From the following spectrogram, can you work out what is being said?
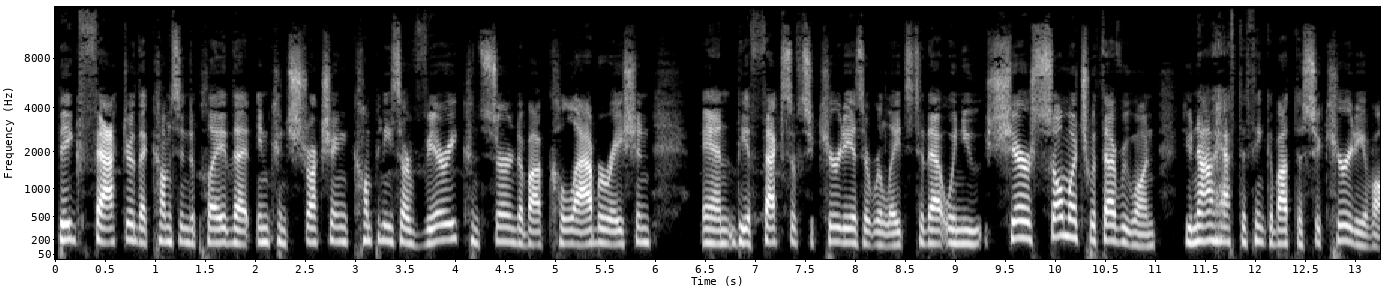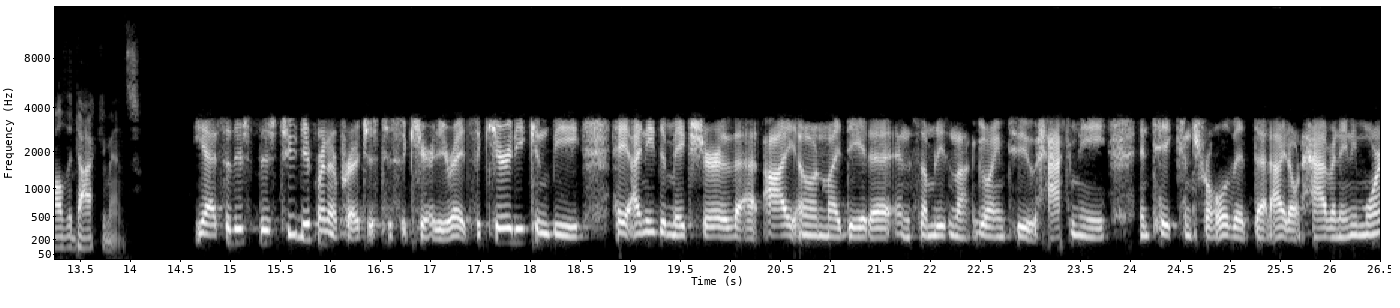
big factor that comes into play that in construction, companies are very concerned about collaboration and the effects of security as it relates to that? When you share so much with everyone, you now have to think about the security of all the documents. Yeah, so there's there's two different approaches to security, right? Security can be, hey, I need to make sure that I own my data and somebody's not going to hack me and take control of it that I don't have it anymore.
